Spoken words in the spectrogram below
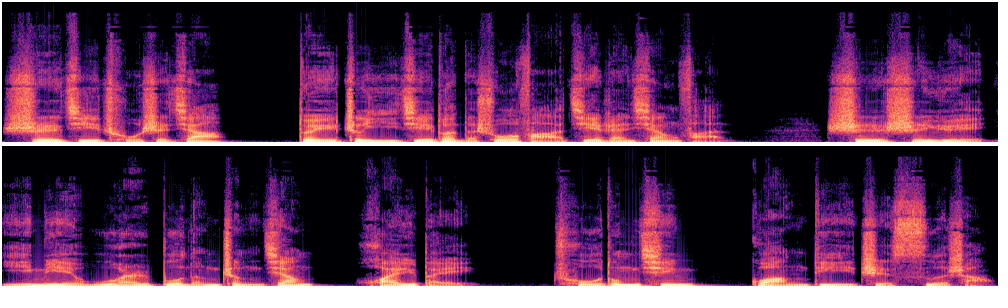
史记·楚世家》对这一阶段的说法截然相反。是十月以灭吴而不能正江淮北，楚东侵广地至四上。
